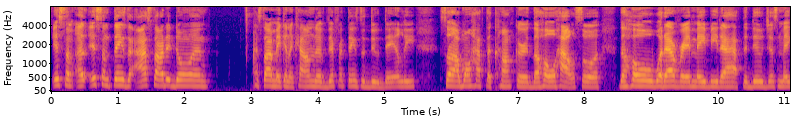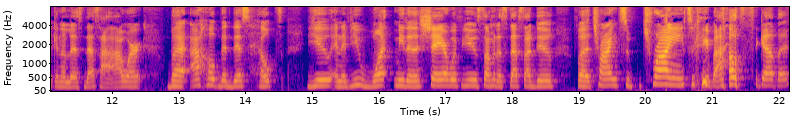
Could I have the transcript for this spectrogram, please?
it's some uh, it's some things that I started doing. I started making a calendar of different things to do daily, so I won't have to conquer the whole house or the whole whatever it may be that I have to do. Just making a list. That's how I work. But I hope that this helped you. And if you want me to share with you some of the steps I do for trying to trying to keep my house together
